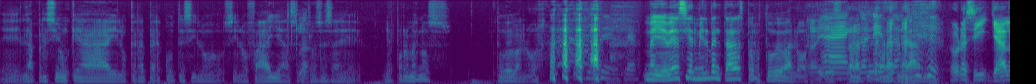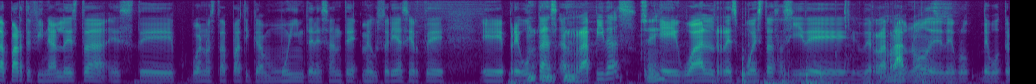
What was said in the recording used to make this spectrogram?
eh, la presión que hay, lo que repercute si lo, si lo fallas. Claro. Entonces, eh, yo por lo menos tuve valor. Sí, claro. Me llevé 100 mil ventadas, pero tuve valor. Ahí está. Para, tirarme. Ahora sí, ya la parte final de esta, este, bueno, esta plática muy interesante. Me gustaría hacerte eh, preguntas rápidas Sí. e igual respuestas así de, de rápido, ¿no? De, de, de bote,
